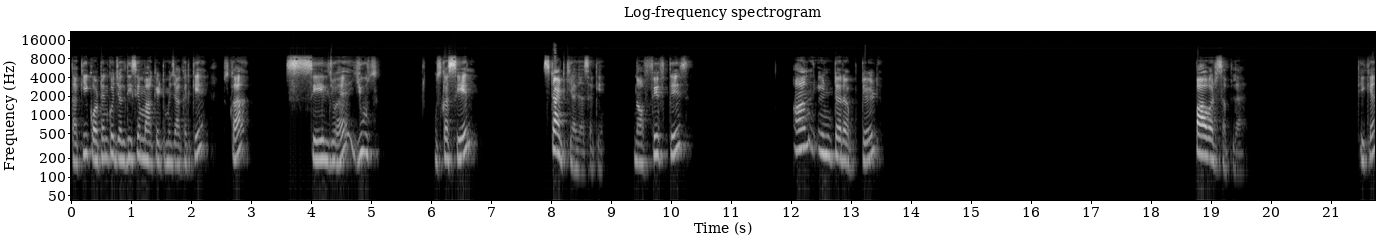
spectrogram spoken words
ताकि कॉटन को जल्दी से मार्केट में जाकर के उसका सेल जो है, यूज़, उसका सेल स्टार्ट किया जा सके। Now fifth is uninterrupted power supply ठीक है?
